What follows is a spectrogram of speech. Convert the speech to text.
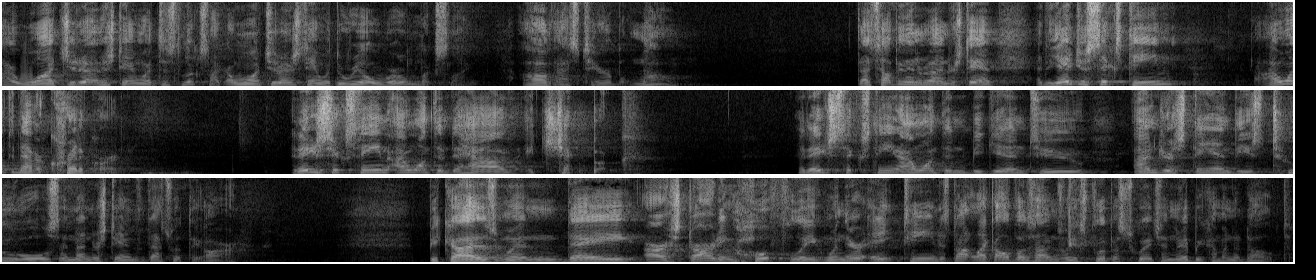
I want you to understand what this looks like. I want you to understand what the real world looks like. Oh, that's terrible. No. That's helping them to understand. At the age of 16, I want them to have a credit card. At age 16, I want them to have a checkbook. At age 16, I want them to begin to understand these tools and understand that that's what they are. Because when they are starting, hopefully, when they're 18, it's not like all of a sudden we flip a switch and they become an adult.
